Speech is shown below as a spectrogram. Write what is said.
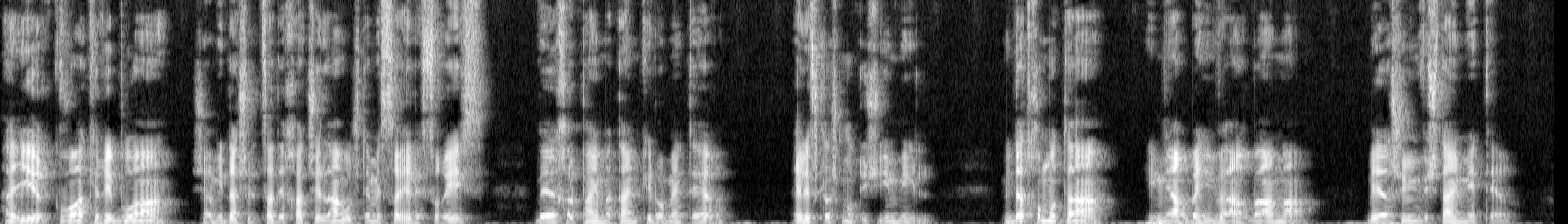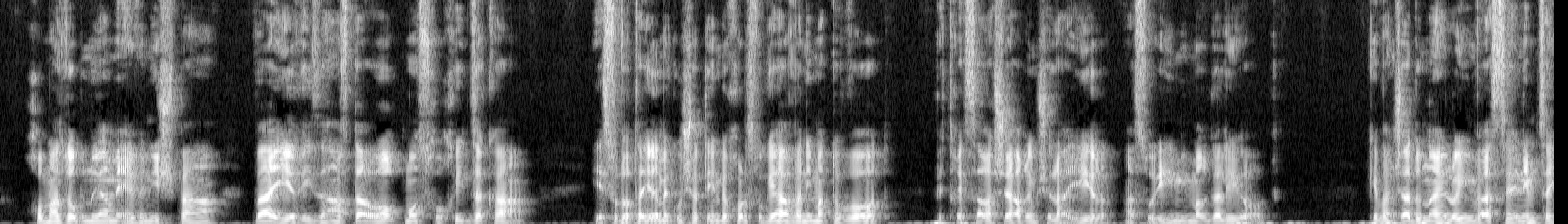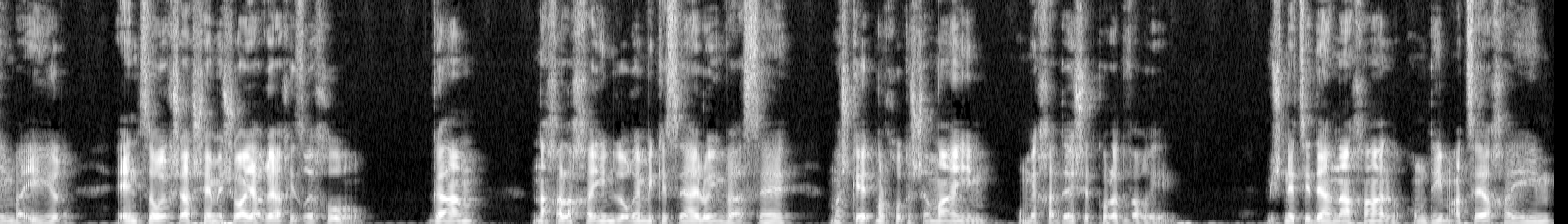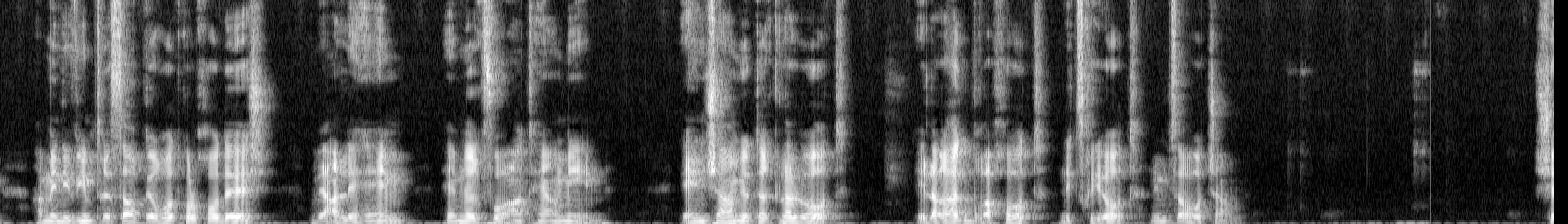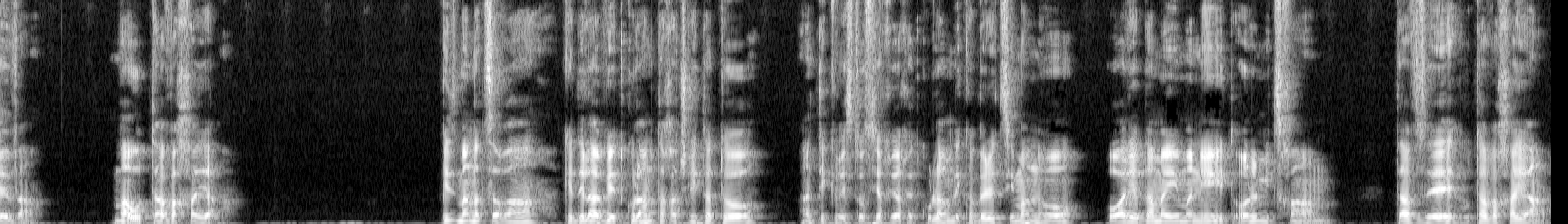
העיר קבועה כריבוע, שהמידה של צד אחד שלה הוא 12,000 ריס, בערך 2,200 קילומטר, 1,390 מיל. מידת חומותה היא 144 אמה, בערך 72 מטר. חומה זו בנויה מאבן נשפע, והעיר היא זהב טהור כמו זכוכית זכה. יסודות העיר מקושטים בכל סוגי האבנים הטובות, ותריסר השערים של העיר עשויים ממרגליות. כיוון שאדוני אלוהים ועשה נמצאים בעיר, אין צורך שהשמש או הירח יזרחו. גם נחל החיים זורם מכיסא האלוהים ועשה, משקה את מלכות השמיים ומחדש את כל הדברים. משני צידי הנחל עומדים עצי החיים המניבים תריסר פירות כל חודש, ועליהם הם לרפואת העמים. אין שם יותר קללות, אלא רק ברכות נצחיות נמצאות שם. 7. מהו תו החיה? בזמן הצרה, כדי להביא את כולם תחת שליטתו, אנטיקריסטוס יכריח את כולם לקבל את סימנו, או על ידם הימנית או על מצחם. תו זה הוא תו החיה.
